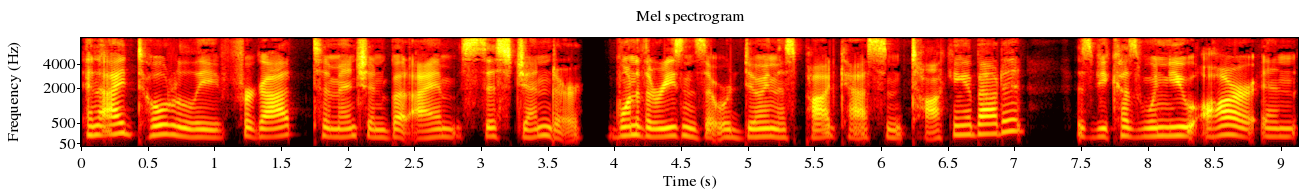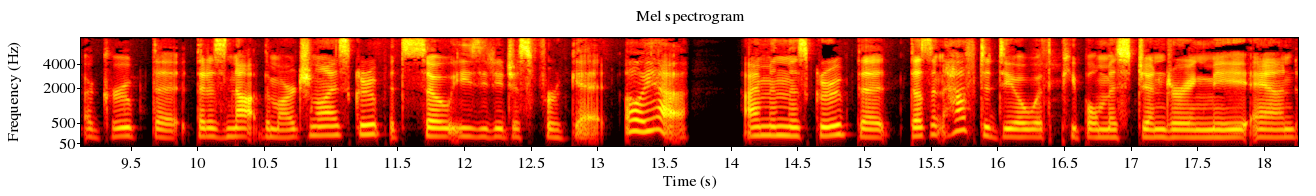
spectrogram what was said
And I totally forgot to mention, but I am cisgender. One of the reasons that we're doing this podcast and talking about it is because when you are in a group that, that is not the marginalized group, it's so easy to just forget, oh, yeah, I'm in this group that doesn't have to deal with people misgendering me and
